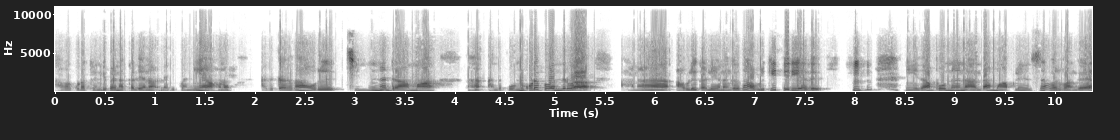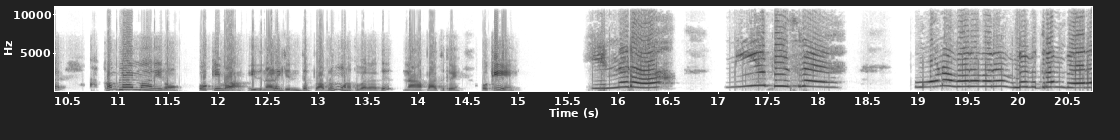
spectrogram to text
அவ கூட கண்டிப்பா நான் கல்யாணம் எனக்கு பண்ணியே ஆகணும். அதுக்காக தான் ஒரு சின்ன டிராமா அந்த பொண்ணு கூட இப்ப வந்துருவா. ஆனா அவளுக்கு கல்யாணங்கிறது அவளுக்கே தெரியாது. நீ தான் பொண்ணு நான் தான் மாப்பிள்ளைன்னு தான் வருவாங்க. அப்புறம் பிளான் மாறிடும். ஓகேவா இதனால எந்த ப்ராப்ளமும் உனக்கு வராது. நான் பாத்துக்கிறேன். ஓகே என்னடா நீயே பேசுற போன வாரம் வர இவ்வளவு விக்ரம் வேற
